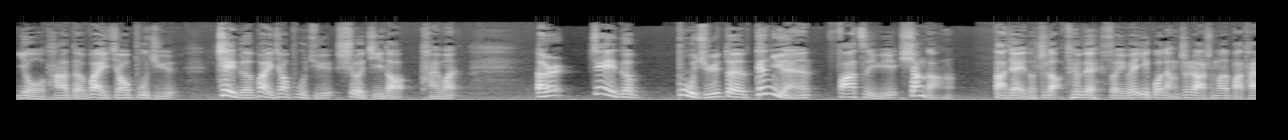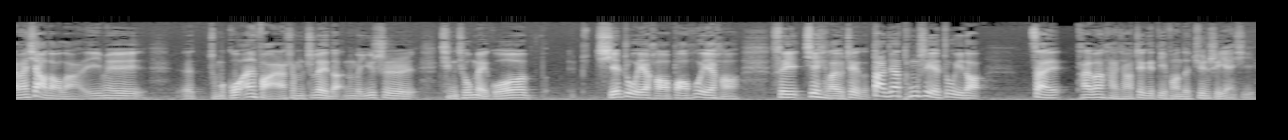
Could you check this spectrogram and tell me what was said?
有它的外交布局，这个外交布局涉及到台湾，而这个布局的根源发自于香港。大家也都知道，对不对？所以为“一国两制”啊，什么把台湾吓到了，因为呃什么国安法啊什么之类的，那么于是请求美国协助也好，保护也好，所以接下来有这个。大家同时也注意到，在台湾海峡这个地方的军事演习，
